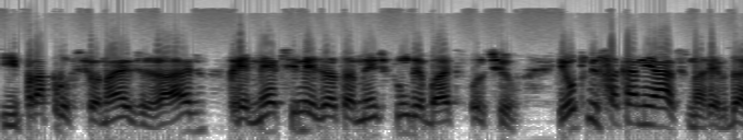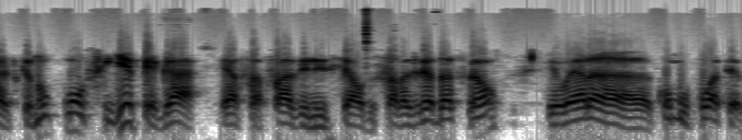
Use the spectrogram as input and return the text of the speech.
e para profissionais de rádio, remete imediatamente para um debate esportivo. Eu me sacaneasse, na realidade, porque eu não consegui pegar essa fase inicial do sala de redação. Eu era, como Potter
